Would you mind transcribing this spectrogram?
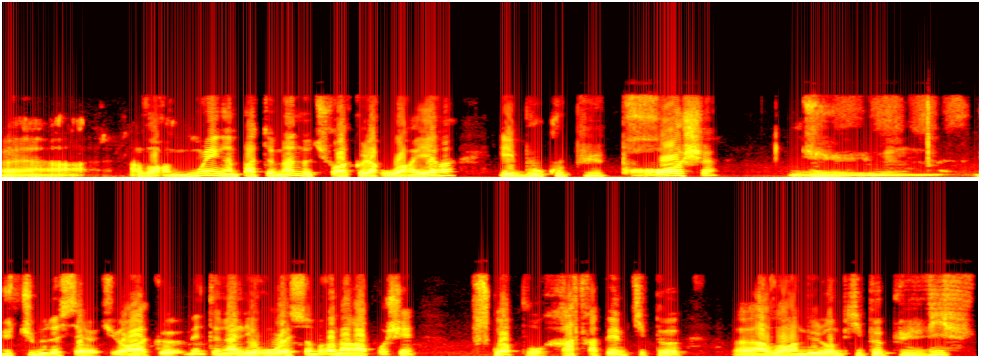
avoir moins d'empattement, tu verras que la roue arrière est beaucoup plus proche du, du, tube de selle. Tu verras que maintenant les roues elles sont vraiment rapprochées, soit pour rattraper un petit peu, euh, avoir un vélo un petit peu plus vif.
